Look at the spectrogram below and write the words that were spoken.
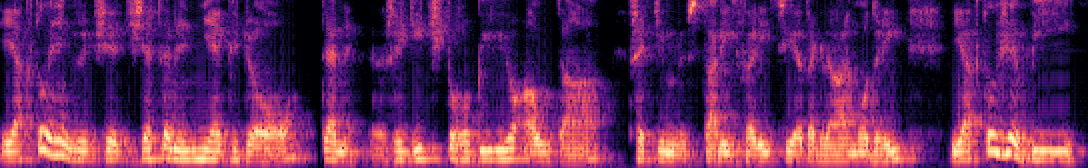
jak to, že, že ten někdo, ten řidič toho bílého auta, předtím starý Felici a tak dále, modrý, jak to, že ví,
